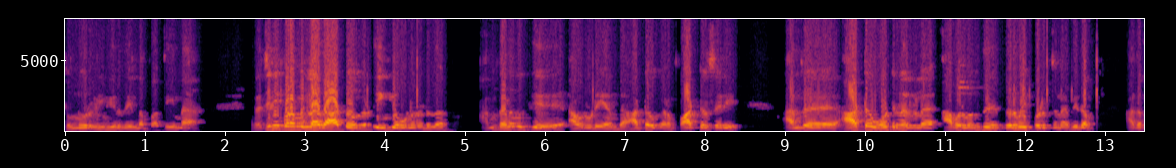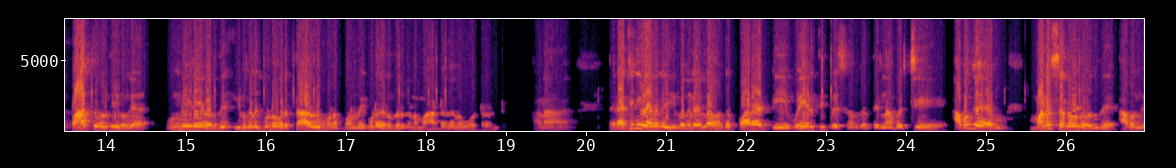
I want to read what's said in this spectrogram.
தொண்ணூறுகளின் இறுதியெல்லாம் பார்த்தீங்கன்னா ரஜினி படம் இல்லாத ஆட்டோங்கிறது எங்கேயோ ஒன்று ரெண்டு தான் இருக்கும். அந்த அளவுக்கு அவருடைய அந்த ஆட்டோக்காரன் பாட்டும் சரி அந்த ஆட்டோ ஓட்டுநர்களை அவர் வந்து பெருமைப்படுத்தின விதம் அதை பார்த்து வந்து இவங்க உண்மையிலேயே வந்து இவங்களுக்குள்ள ஒரு தாழ்வு மனப்பான்மை கூட இருந்திருக்கும். நம்ம ஆட்டோ தானே ஓட்டுறோன்ட்டு. ஆனா ரஜினி அதில் இவங்களெல்லாம் வந்து பாராட்டி உயர்த்தி பேசுகிற விதத்தெல்லாம் வச்சு அவங்க மனசளவில் வந்து அவங்க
